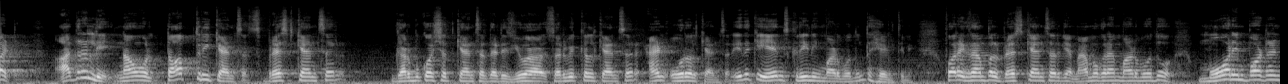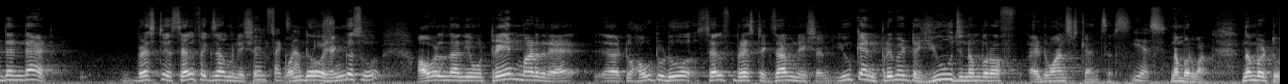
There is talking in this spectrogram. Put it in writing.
ಬಟ್ ಅದರಲ್ಲಿ ನಾವು top three cancers breast cancer ಗರ್ಭಕೋಶದ cancer that is you cervical cancer and oral cancer ಇದಕ್ಕೆ ಏನು ಸ್ಕ್ರೀನಿಂಗ್ ಮಾಡ್ಬೋದು ಅಂತ ಹೇಳ್ತೀನಿ. ಫಾರ್ ಎಕ್ಸಾಂಪಲ್ ಬ್ರೆಸ್ಟ್ ಕ್ಯಾನ್ಸರ್ಗೆ ಮ್ಯಾಮೋಗ್ರಾಮ್ ಮಾಡ್ಬೋದು. More important than that breast self examination ಒಂದು ಹೆಂಗಸು ಅವಳನ್ನ ನೀವು ಟ್ರೈನ್ ಮಾಡಿದ್ರೆ to how to do self breast examination you can prevent a huge number of advanced cancers number one number two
